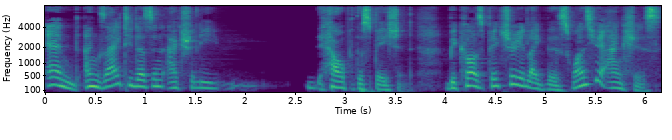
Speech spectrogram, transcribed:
And anxiety doesn't actually help this patient. Because picture it like this once you're anxious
